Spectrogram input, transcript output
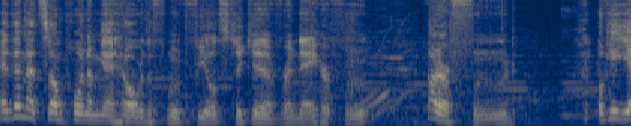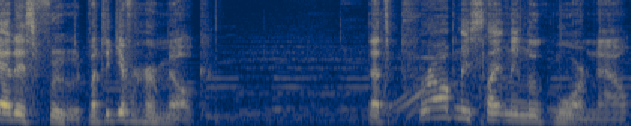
And then at some point I'm gonna head over to the Flute Fields to give Renee her food. Not her food. Okay, yeah, it is food, but to give her her milk. That's probably slightly lukewarm now.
